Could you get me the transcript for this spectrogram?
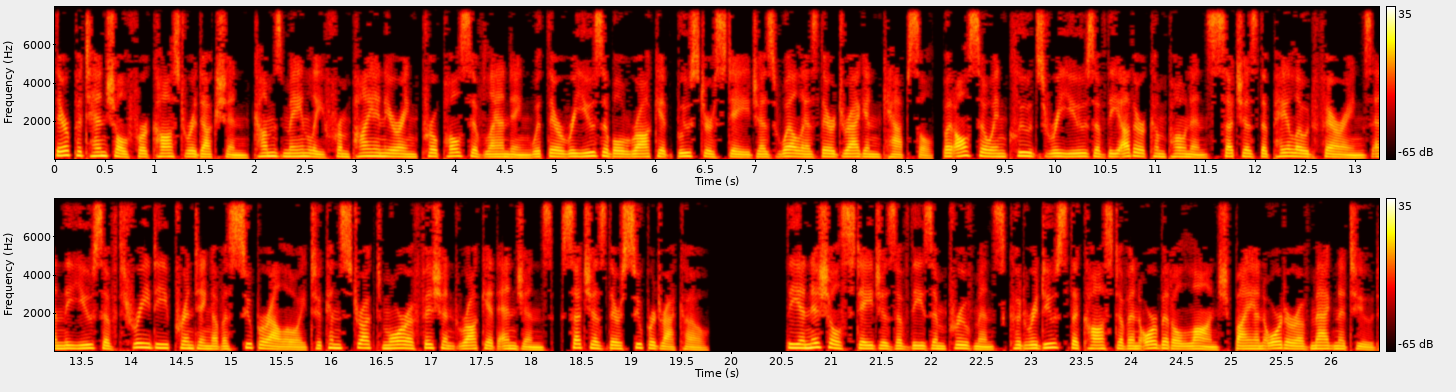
Their potential for cost reduction comes mainly from pioneering propulsive landing with their reusable rocket booster stage as well as their Dragon capsule, but also includes reuse of the other components such as the payload fairings and the use of 3D printing of a superalloy to construct more efficient rocket engines, such as their SuperDraco. The initial stages of these improvements could reduce the cost of an orbital launch by an order of magnitude.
